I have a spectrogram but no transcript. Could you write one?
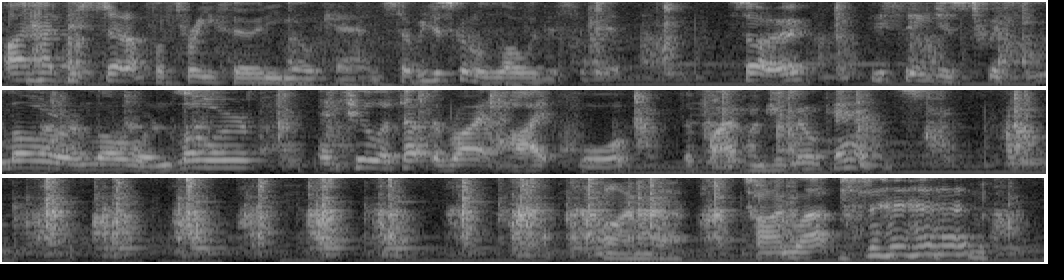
I had this set up for 330 ml cans, so we just gotta lower this a bit. So this thing just twists lower and lower and lower until it's at the right height for the 500 ml cans. Time lapse. Time lapse.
